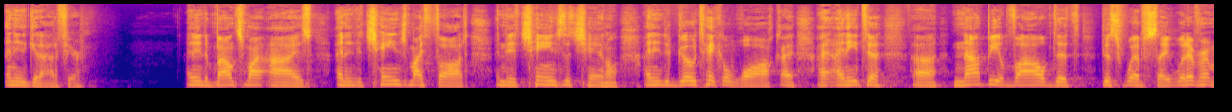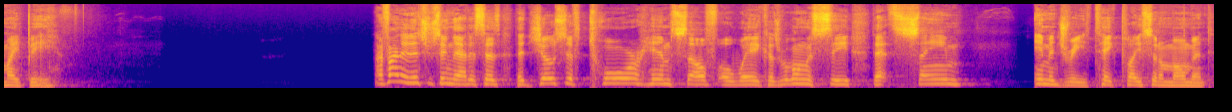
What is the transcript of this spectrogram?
I need to get out of here. I need to bounce my eyes. I need to change my thought. I need to change the channel. I need to go take a walk. I, I, I need to uh, not be involved at this website, whatever it might be. I find it interesting that it says that Joseph tore himself away because we're going to see that same imagery take place in a moment.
